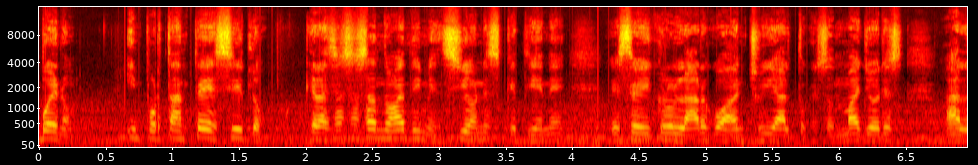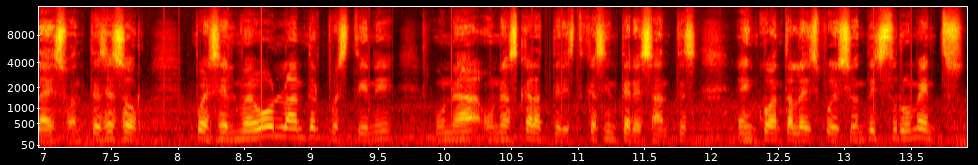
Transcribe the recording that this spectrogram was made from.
Bueno, importante decirlo, gracias a esas nuevas dimensiones que tiene este vehículo largo, ancho y alto, que son mayores a la de su antecesor, pues el nuevo Lander pues tiene una, unas características interesantes en cuanto a la disposición de instrumentos.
